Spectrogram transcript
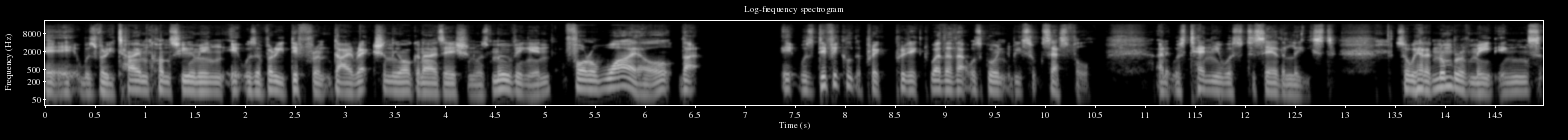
It, was very time consuming. It was a very different direction the organization was moving in. For a while, that it was difficult to pre- predict whether that was going to be successful, and it was tenuous to say the least. So we had a number of meetings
